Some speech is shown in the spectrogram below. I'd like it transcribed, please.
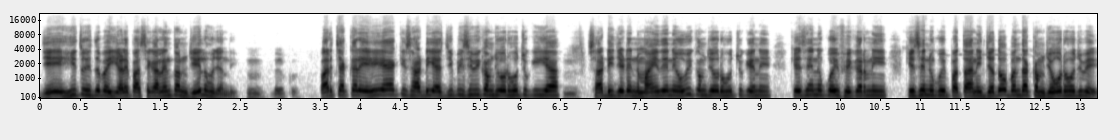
ਜੇ ਇਹੀ ਤੁਸੀਂ ਦੁਬਈ ਵਾਲੇ ਪਾਸੇ ਕਰ ਲੈਣ ਤੁਹਾਨੂੰ ਜੇਲ੍ਹ ਹੋ ਜਾਂਦੀ। ਬਿਲਕੁਲ। ਪਰ ਚੱਕਰ ਇਹ ਹੈ ਕਿ ਸਾਡੀ ਐਸਜੀਪੀਸੀ ਵੀ ਕਮਜ਼ੋਰ ਹੋ ਚੁੱਕੀ ਆ। ਸਾਡੀ ਜਿਹੜੇ ਨੁਮਾਇੰਦੇ ਨੇ ਉਹ ਵੀ ਕਮਜ਼ੋਰ ਹੋ ਚੁੱਕੇ ਨੇ। ਕਿਸੇ ਨੂੰ ਕੋਈ ਫਿਕਰ ਨਹੀਂ ਕਿਸੇ ਨੂੰ ਕੋਈ ਪਤਾ ਨਹੀਂ। ਜਦੋਂ ਬੰਦਾ ਕਮਜ਼ੋਰ ਹੋ ਜਾਵੇ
